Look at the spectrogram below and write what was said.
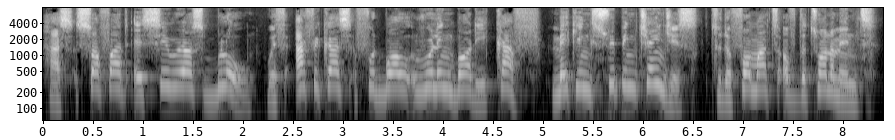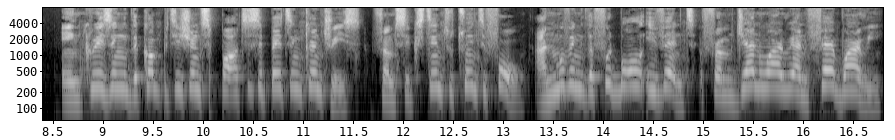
has suffered a serious blow with Africa's football ruling body CAF making sweeping changes to the format of the tournament increasing the competition's participating countries from 16 to 24 and moving the football event from January and February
